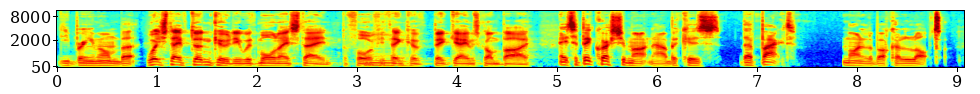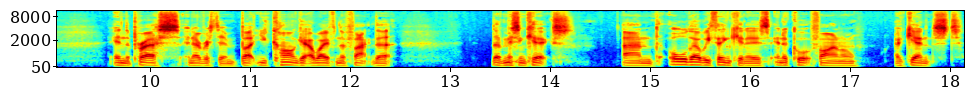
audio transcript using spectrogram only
you bring him on. But Which they've done, Goody, with Morné Steyn before, if you hmm. think of big games gone by. it's a big question mark now because they've backed Manie Libbok a lot in the press and everything, but you can't get away from the fact that they're missing kicks. And all they'll be thinking is in a quarter final against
